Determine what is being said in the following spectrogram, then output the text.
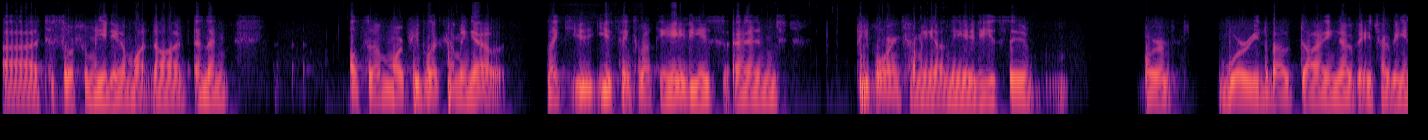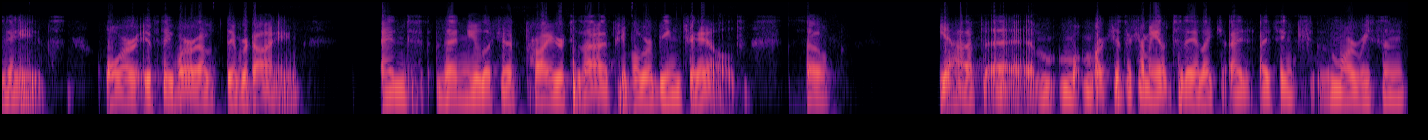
uh, to social media and whatnot. And then also, more people are coming out. Like you, you think about the 80s, and people weren't coming out in the 80s. They were worried about dying of HIV and AIDS. Or if they were out, they were dying. And then you look at prior to that, people were being jailed. So, yeah, uh, more kids are coming out today. Like I, I think the more recent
